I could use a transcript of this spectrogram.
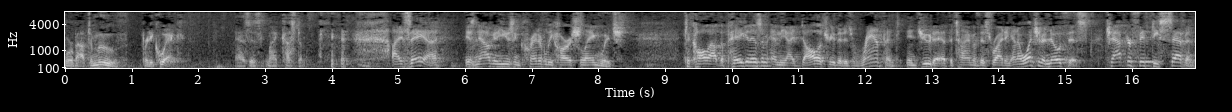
We're about to move pretty quick, as is my custom. Isaiah is now going to use incredibly harsh language to call out the paganism and the idolatry that is rampant in Judah at the time of this writing. And I want you to note this. Chapter 57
